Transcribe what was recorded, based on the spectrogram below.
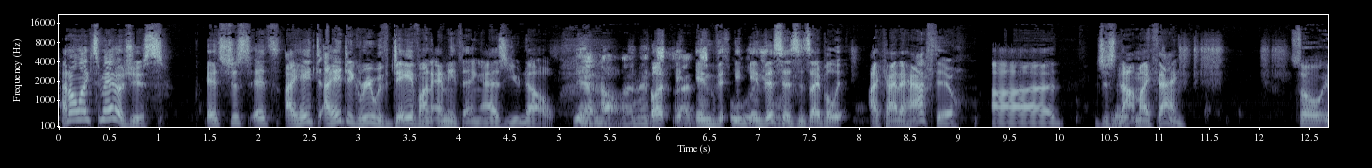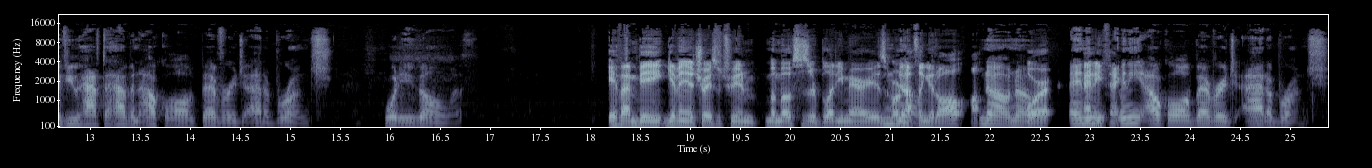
I don't like tomato juice. It's just it's. I hate I hate to agree with Dave on anything, as you know. Yeah, no, and it's, But in th- in this one. instance, I believe I kind of have to. Uh, just not my thing. So if you have to have an alcoholic beverage at a brunch, what are you going with? If I'm being given a choice between mimosas or Bloody Marys or No. nothing at all, No, no. or any anything. any alcoholic beverage at a brunch.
